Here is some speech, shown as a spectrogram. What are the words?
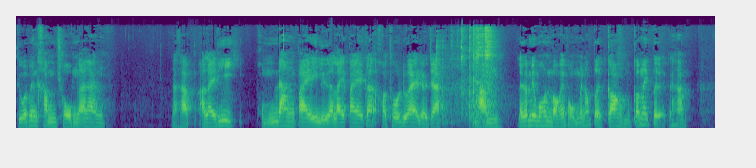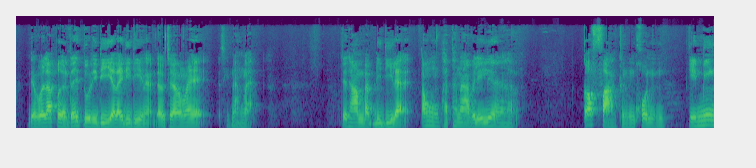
ถือว่าเป็นคำชมแล้วกันนะครับ อะไรที่ผมดังไปหรืออะไรไปก็ขอโทษด้วย เดี๋ยวจะทำแล้วก็มีบางคนบอกให้ผมไม่ต้องเปิดกล้องผมก็ไม่เปิดนะครับ เดี๋ยวเวลาเปิดได้ตัวดีๆ อะไรดีๆเนี่ยเดี๋ยวจะไม่เสียงดังแหละ จะทำแบบดีๆ และต้องพัฒนาไปเรื่อยๆนะครับ ก็ฝากถึงคนเกมมิ่ง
